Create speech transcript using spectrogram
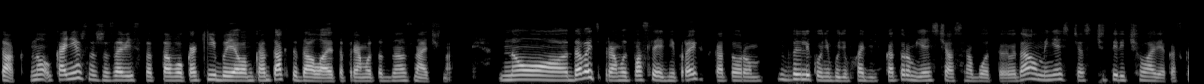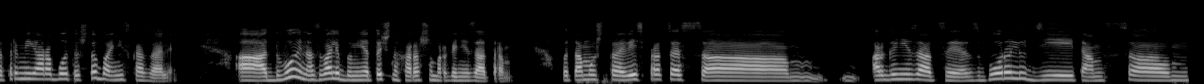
так, ну, конечно же, зависит от того, какие бы я вам контакты дала, это прям вот однозначно. Но давайте прям вот последний проект, в котором, ну, далеко не будем ходить, в котором я сейчас работаю, да, у меня сейчас четыре человека, с которыми я работаю, что бы они сказали. А двое назвали бы меня точно хорошим организатором. Потому что весь процесс э, организации, сбора людей, там, с, э,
